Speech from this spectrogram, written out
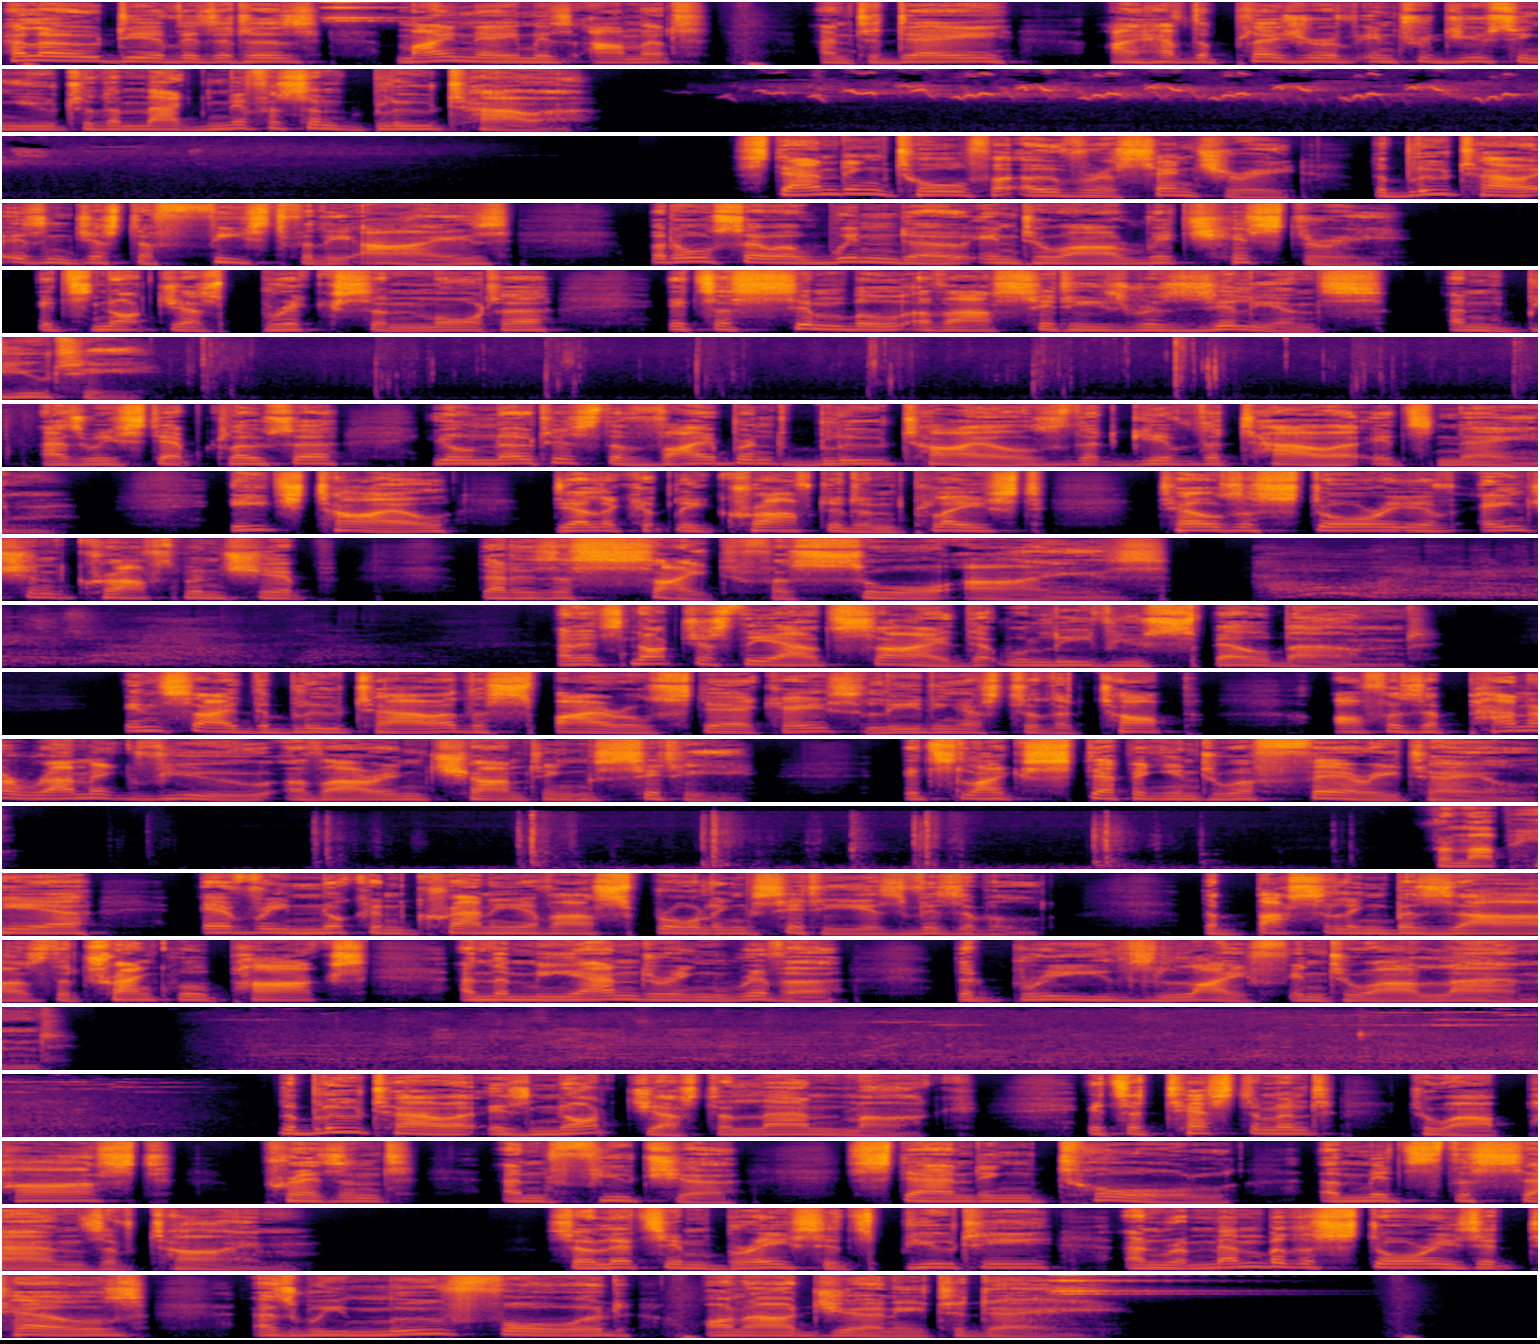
Hello, dear visitors. My name is Amit, and today I have the pleasure of introducing you to the magnificent Blue Tower. Standing tall for over a century, the Blue Tower isn't just a feast for the eyes, but also a window into our rich history. It's not just bricks and mortar, it's a symbol of our city's resilience and beauty. As we step closer, you'll notice the vibrant blue tiles that give the tower its name. Each tile, delicately crafted and placed, tells a story of ancient craftsmanship that is a sight for sore eyes. And it's not just the outside that will leave you spellbound. Inside the Blue Tower, the spiral staircase leading us to the top offers a panoramic view of our enchanting city. It's like stepping into a fairy tale. From up here, every nook and cranny of our sprawling city is visible. The bustling bazaars, the tranquil parks, and the meandering river that breathes life into our land. The Blue Tower is not just a landmark. It's a testament to our past, present, and future standing tall amidst the sands of time. So let's embrace its beauty and remember the stories it tells as we move forward on our journey today.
